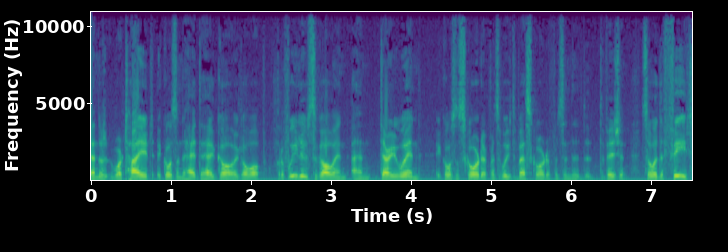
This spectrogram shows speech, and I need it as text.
then we're tied. It goes on the head-to-head. Galway go up. But if we lose to Galway and, and Derry win, it goes on score difference. We have the best score difference in the, the, division. So a defeat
